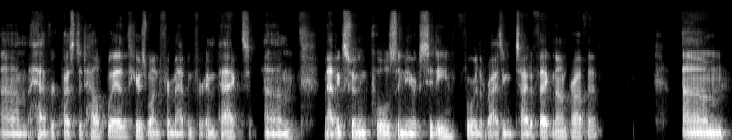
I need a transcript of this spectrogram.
um, have requested help with. Here's one for Mapping for Impact, um, mapping swimming pools in New York City for the Rising Tide Effect nonprofit. Um,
